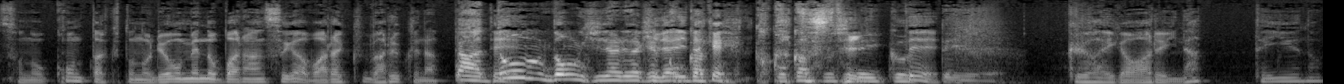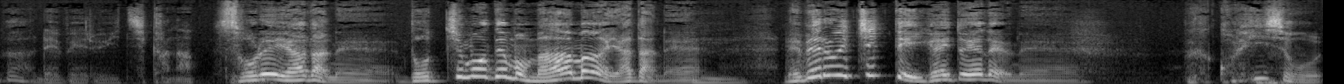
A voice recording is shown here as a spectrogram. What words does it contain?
そのコンタクトの両面のバランスが悪く悪くなってあどんどん左だけ左だけ枯渇していくっていう。具合が悪いなっていうのがレベル1かなそれやだね。どっちもでもまあまあやだね、うん、レベル1って意外と嫌だよねなんかこれ以上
